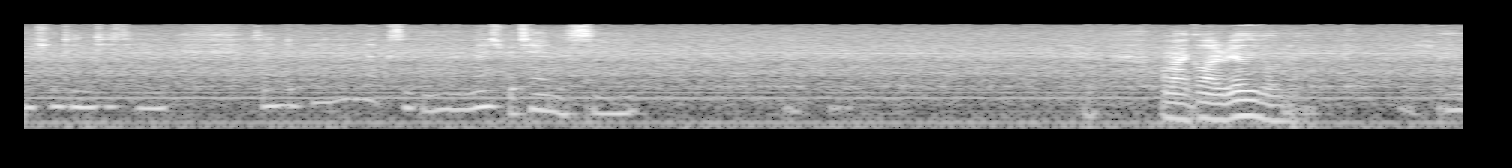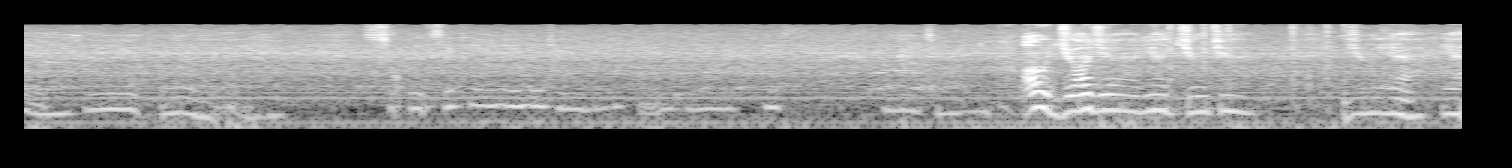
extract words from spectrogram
Washington D.C., Fe, New Mexico, and Nashville, Tennessee. Oh my god, I really oh don't know. Oh, Georgia, yeah, Georgia. Georgia, yeah.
